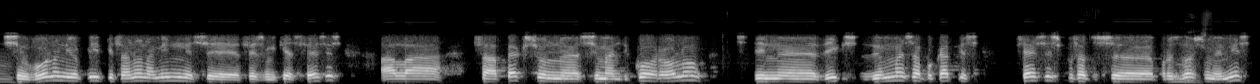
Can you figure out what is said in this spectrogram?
συμβούλων οι οποίοι πιθανόν να μην είναι σε θεσμικές θέσεις αλλά θα παίξουν ε, σημαντικό ρόλο στην διοίκηση του Δήμου μας από κάποιες θέσεις που θα τους προσδώσουμε εμείς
